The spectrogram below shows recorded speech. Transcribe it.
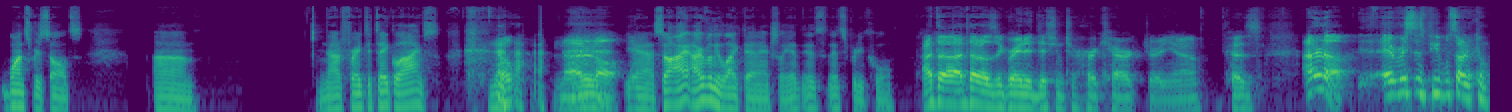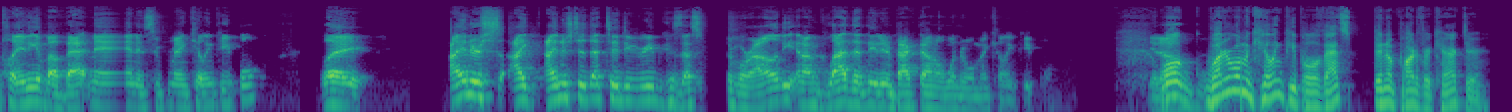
wants results. Um not afraid to take lives. nope, not at all. Yeah, so I, I really like that actually. It, it's that's pretty cool. I thought I thought it was a great addition to her character, you know, because I don't know. Ever since people started complaining about Batman and Superman killing people, like I under, I, I understood that to a degree because that's the morality, and I'm glad that they didn't back down on Wonder Woman killing people. You know? Well, Wonder Woman killing people, that's been a part of her character.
